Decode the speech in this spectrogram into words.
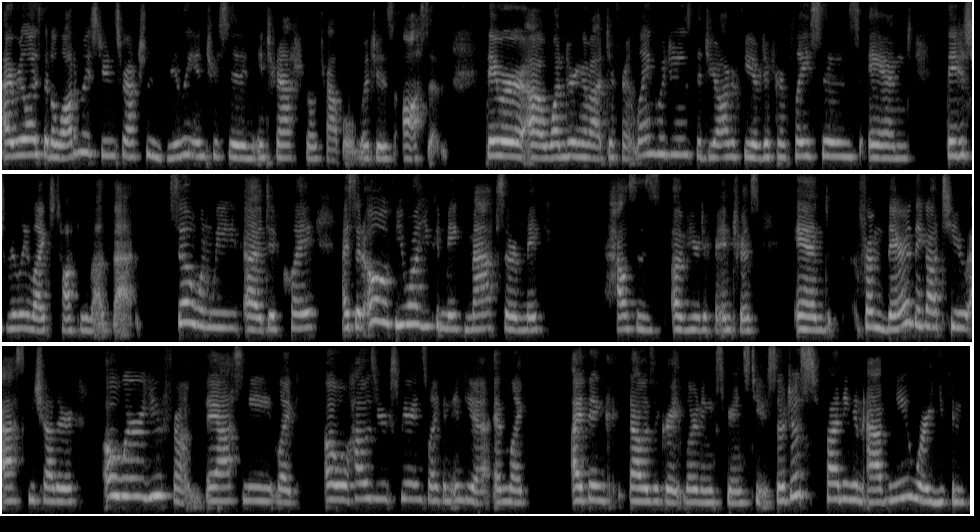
I realized that a lot of my students were actually really interested in international travel, which is awesome. They were uh, wondering about different languages, the geography of different places, and they just really liked talking about that. So when we uh, did clay, I said, oh, if you want, you can make maps or make houses of your different interests. And from there, they got to ask each other, oh, where are you from? They asked me, like, oh, how was your experience like in India? And like, I think that was a great learning experience too. So just finding an avenue where you can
